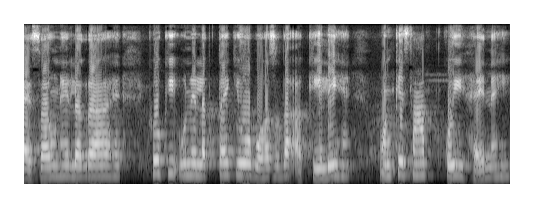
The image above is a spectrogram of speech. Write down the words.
ऐसा उन्हें लग रहा है, क्योंकि उन्हें लगता है कि वो बहुत ज़्यादा अकेले हैं, उनके साथ कोई है नहीं।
